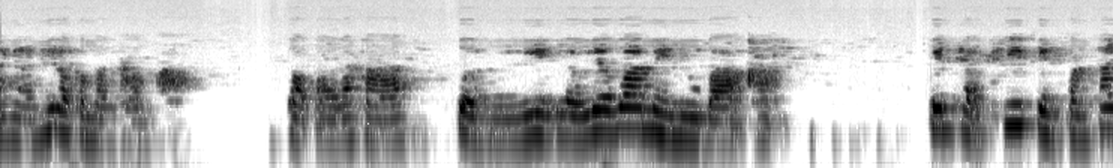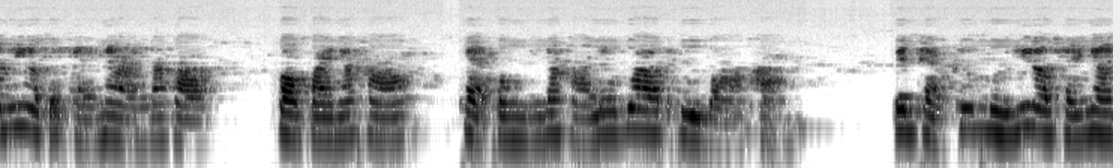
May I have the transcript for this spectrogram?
ล์งานที่เรากำลังทำค่ะ ต่อไปนะคะ ส่วนนี้เราเรียกว่า Menu Bar ค่ะ เป็นแถบที่เป็นฟังก์ชันที่เราจะใช้งานนะคะ ต่อไปนะคะแถบตรงนี้นะคะ เรียกว่า Toolbar ค่ะ เป็นแถบเครื่องมือที่เราใช้งาน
